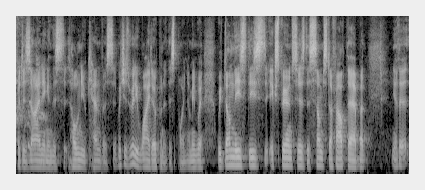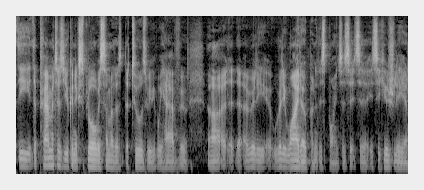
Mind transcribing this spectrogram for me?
for designing in this, this, whole new canvas, which is really wide open at this point. I mean, we we've done these, these experiences, there's some stuff out there, but you know, the, the, the parameters you can explore with some of the, the tools we, we have uh, are really, really wide open at this point. So it's, it's, a, it's a hugely, uh,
